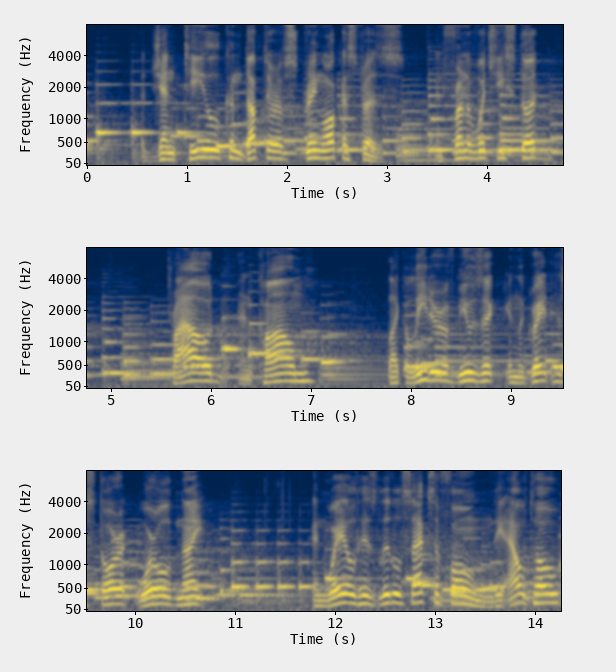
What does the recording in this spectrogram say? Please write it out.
A genteel conductor of string orchestras, in front of which he stood, proud and calm, like a leader of music in the great historic world night, and wailed his little saxophone, the alto,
